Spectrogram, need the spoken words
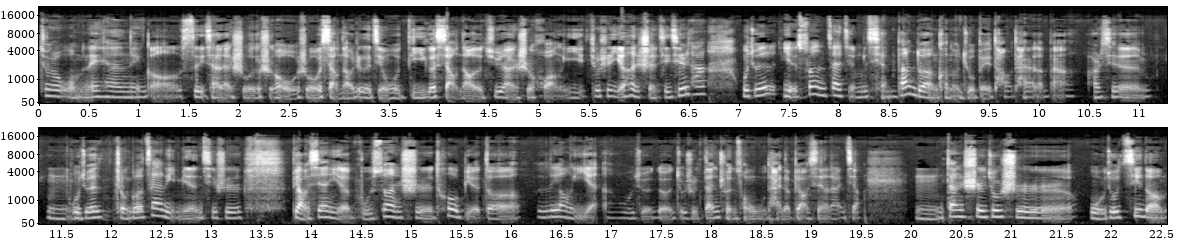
就是我们那天那个私底下在说的时候，我说我想到这个节目，第一个想到的居然是黄奕，就是也很神奇。其实他，我觉得也算在节目前半段可能就被淘汰了吧，而且。嗯，我觉得整个在里面其实表现也不算是特别的亮眼。我觉得就是单纯从舞台的表现来讲，嗯，但是就是我就记得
